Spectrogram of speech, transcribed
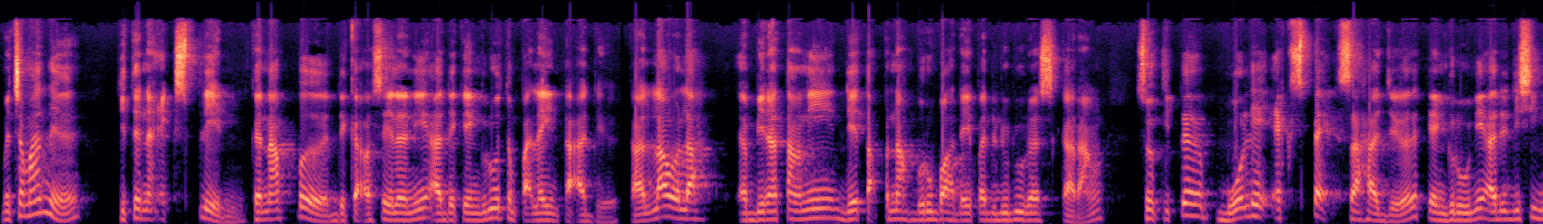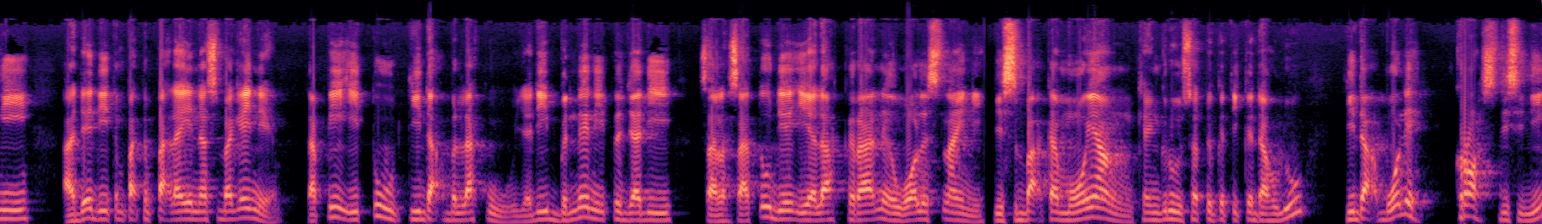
Macam mana kita nak explain kenapa dekat Australia ni ada kangaroo tempat lain tak ada. Kalaulah eh, binatang ni dia tak pernah berubah daripada dulu dan sekarang, So kita boleh expect sahaja kangaroo ni ada di sini, ada di tempat-tempat lain dan sebagainya. Tapi itu tidak berlaku. Jadi benda ni terjadi salah satu dia ialah kerana Wallace Line ni disebabkan moyang kangaroo satu ketika dahulu tidak boleh cross di sini.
